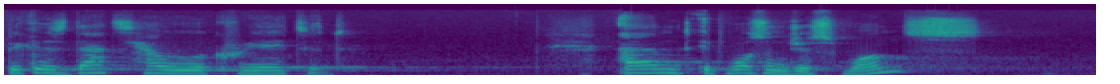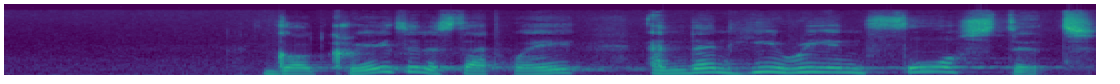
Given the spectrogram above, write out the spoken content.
Because that's how we were created. And it wasn't just once. God created us that way, and then He reinforced it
